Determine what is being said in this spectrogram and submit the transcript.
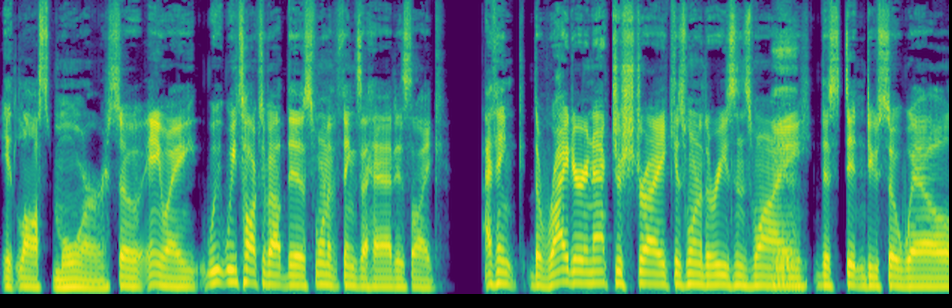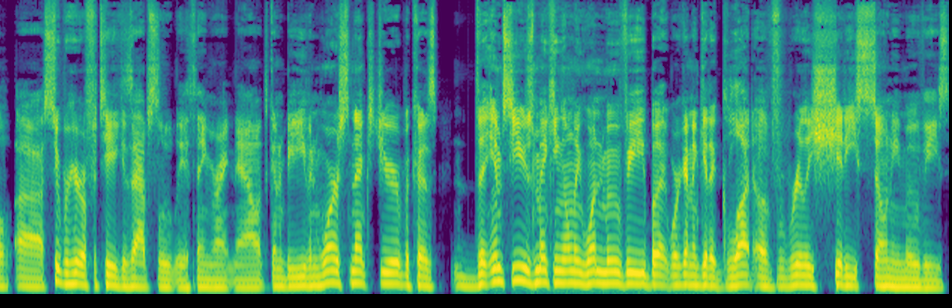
it lost more. So anyway, we, we talked about this. One of the things I had is like, I think the writer and actor strike is one of the reasons why Yeah. this didn't do so well. Uh, superhero fatigue is absolutely a thing right now. It's going to be even worse next year because the MCU is making only one movie, but we're going to get a glut of really shitty Sony movies.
